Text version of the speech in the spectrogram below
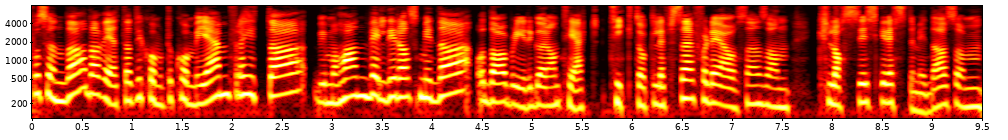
på søndag da vet jeg at vi kommer til å komme hjem fra hytta. Vi må ha en veldig rask middag, og da blir det garantert TikTok-lefse. For det er også en sånn klassisk restemiddag som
